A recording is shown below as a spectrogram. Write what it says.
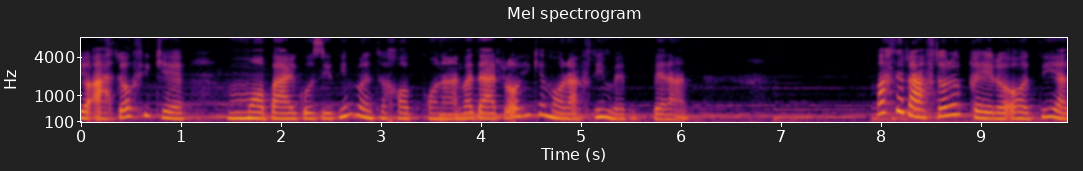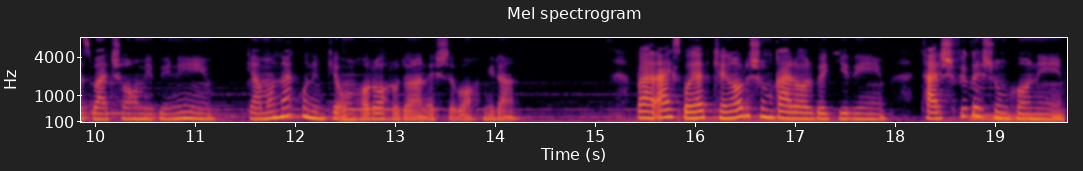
یا اهدافی که ما برگزیدیم رو انتخاب کنن و در راهی که ما رفتیم برن. وقتی رفتار غیرعادی از بچه ها می‌بینیم گمان نکنیم که اونها راه رو دارن اشتباه میرن. برعکس باید کنارشون قرار بگیریم تشویقشون کنیم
